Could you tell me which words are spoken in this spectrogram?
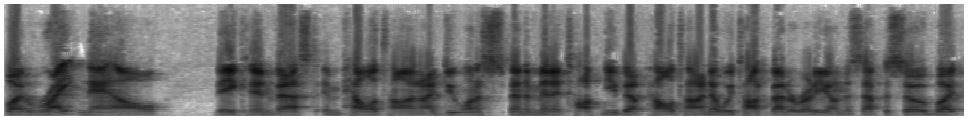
But right now, they can invest in Peloton. I do want to spend a minute talking to you about Peloton. I know we talked about it already on this episode, but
